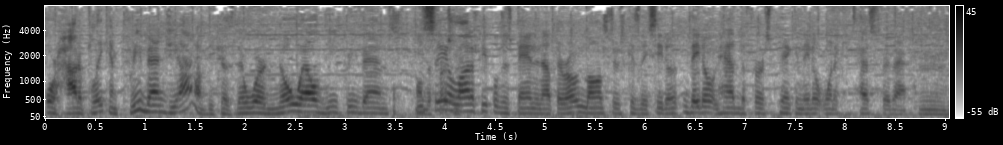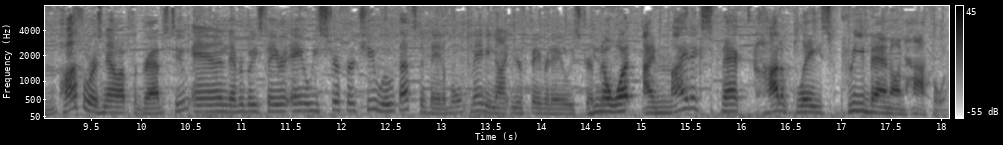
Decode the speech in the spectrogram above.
or how to play can pre-ban Gianna because there were no LD pre-bans. You see a lot of people just banning out their own monsters because they see don't, they don't have the first pick and they don't want to contest for that. Mm-hmm. Hathor is now up for grabs too, and everybody's favorite AOE stripper Chiwu. That's debatable. Maybe not your favorite AOE stripper. You know what? I might expect how to play's pre-ban on Hathor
